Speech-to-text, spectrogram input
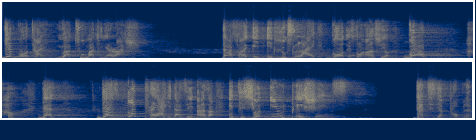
Give God time. You are too much in a rush. That's why it, it looks like God is not answering. God, oh, there's, there's no prayer he doesn't answer. It is your impatience. That is the problem.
